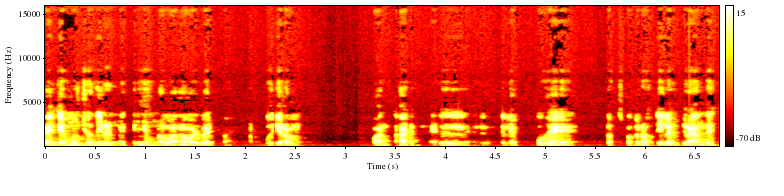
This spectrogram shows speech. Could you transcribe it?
sé que muchos dealers pequeños no van a volver, pues, no pudieron aguantar el, empuje. Los otros dealers grandes,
